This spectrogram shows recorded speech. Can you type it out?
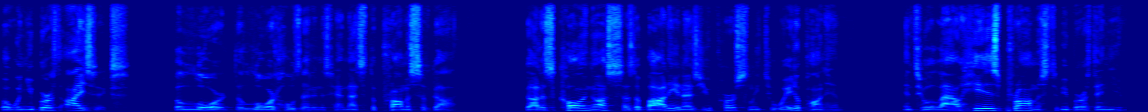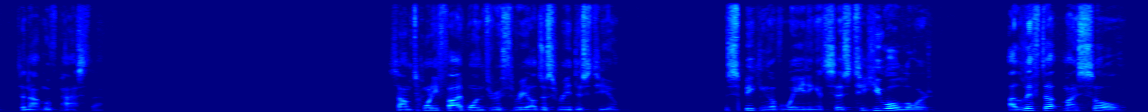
But when you birth Isaacs, the Lord, the Lord holds that in his hand. That's the promise of God. God is calling us as a body and as you personally to wait upon him and to allow his promise to be birthed in you, to not move past that. Psalm 25, 1 through 3, I'll just read this to you. Speaking of waiting, it says, To you, O Lord, I lift up my soul.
